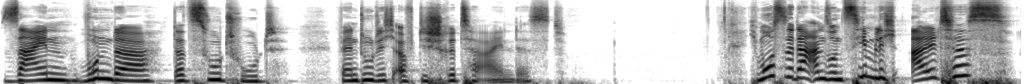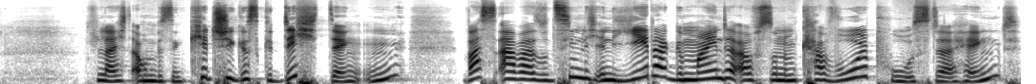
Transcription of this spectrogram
sein Wunder dazu tut, wenn du dich auf die Schritte einlässt. Ich musste da an so ein ziemlich altes, vielleicht auch ein bisschen kitschiges Gedicht denken, was aber so ziemlich in jeder Gemeinde auf so einem Kavol-Poster hängt.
